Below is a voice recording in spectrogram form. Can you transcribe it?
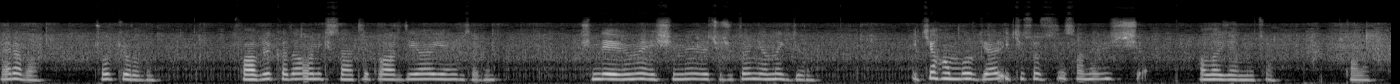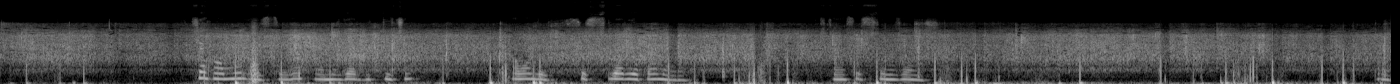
Merhaba. Çok yoruldum. Fabrikada 12 saatlik vardiya yeni bitirdim. Şimdi evime, eşimi ve çocukların yanına gidiyorum. İki hamburger, iki sosisli sandviç alacağım lütfen. Tamam. İki hamburger istiyorum. Hamburger bittiği için. Tamamdır. Sosisler yapalım orada. İki tane sosisimiz varmış. Tamam.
